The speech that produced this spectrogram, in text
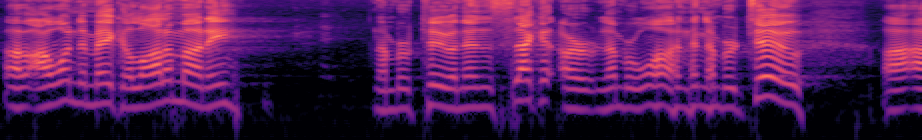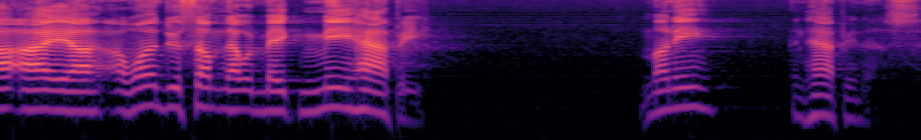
uh, I wanted to make a lot of money number two. And then second, or number one, and number two, I, uh, I want to do something that would make me happy. Money and happiness.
